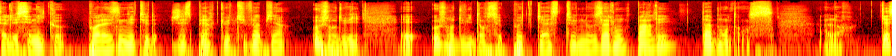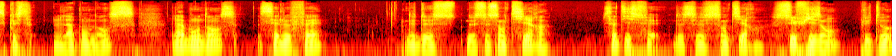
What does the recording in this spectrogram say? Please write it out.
Salut, c'est Nico. Pour la étude, j'espère que tu vas bien aujourd'hui. Et aujourd'hui, dans ce podcast, nous allons parler d'abondance. Alors, qu'est-ce que l'abondance? L'abondance, c'est le fait de, se sentir satisfait, de se sentir suffisant plutôt.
